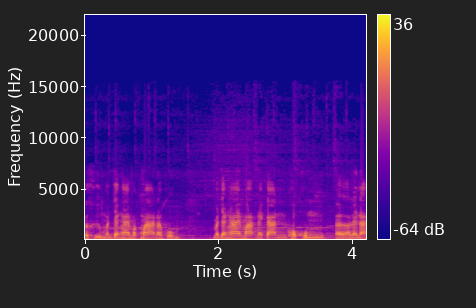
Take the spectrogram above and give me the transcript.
ก็คือมันจะง่ายมากๆนะผม มันจะง่ายมากในการควบคุมเอ่ออะไรนะ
